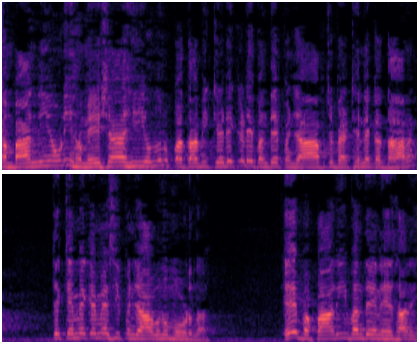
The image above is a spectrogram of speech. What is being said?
ਅੰਬਾਨੀ ਆਉਣੀ ਹਮੇਸ਼ਾ ਹੀ ਉਹਨਾਂ ਨੂੰ ਪਤਾ ਵੀ ਕਿਹੜੇ ਕਿਹੜੇ ਬੰਦੇ ਪੰਜਾਬ 'ਚ ਬੈਠੇ ਨੇ ਗੱਦਾਰ ਤੇ ਕਿਵੇਂ ਕਿਵੇਂ ਅਸੀਂ ਪੰਜਾਬ ਨੂੰ ਮੋੜਨਾ। ਇਹ ਵਪਾਰੀ ਬੰਦੇ ਨੇ ਸਾਰੇ।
